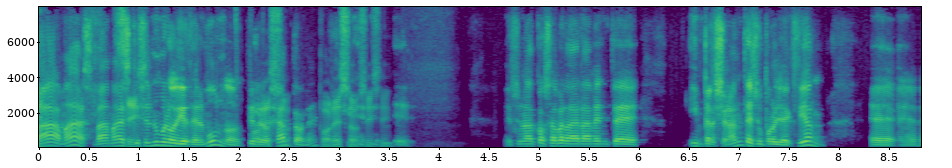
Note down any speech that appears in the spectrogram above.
va a más, va a más. Es que es el número 10 del mundo, tiene el Hatton, ¿eh? Por eso, sí, sí. Eh, es una cosa verdaderamente impresionante su proyección. Eh,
